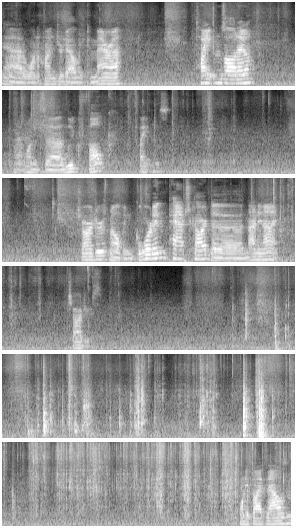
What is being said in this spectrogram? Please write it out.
Yeah, 100, Alvin Kamara. Auto. That one's uh, Luke Falk, Titans. Chargers, Melvin Gordon, patch card to 99. Chargers. Twenty-five thousand.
